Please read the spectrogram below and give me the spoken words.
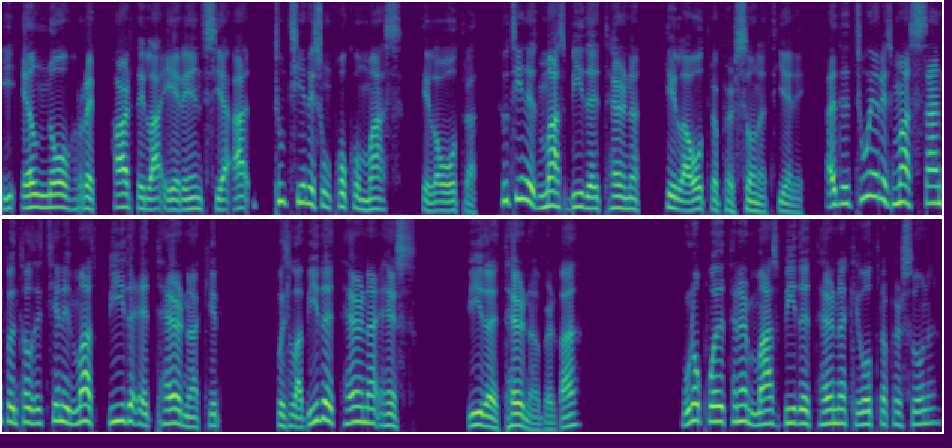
y Él no reparte la herencia. Ah, tú tienes un poco más que la otra. Tú tienes más vida eterna que la otra persona tiene. Ah, tú eres más santo, entonces tienes más vida eterna que... Pues la vida eterna es vida eterna, ¿verdad? ¿Uno puede tener más vida eterna que otra persona?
